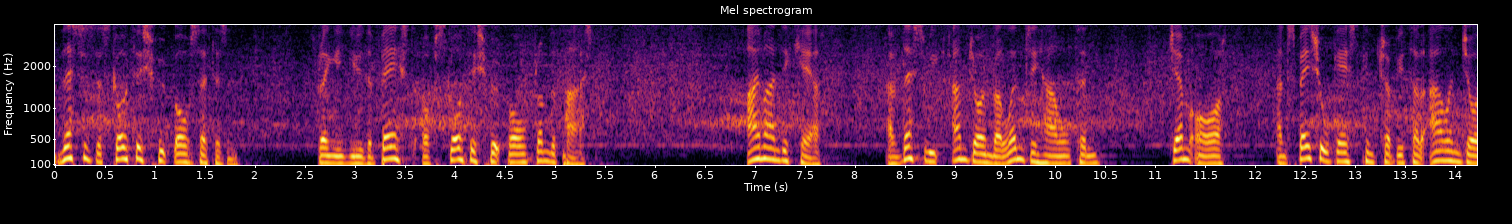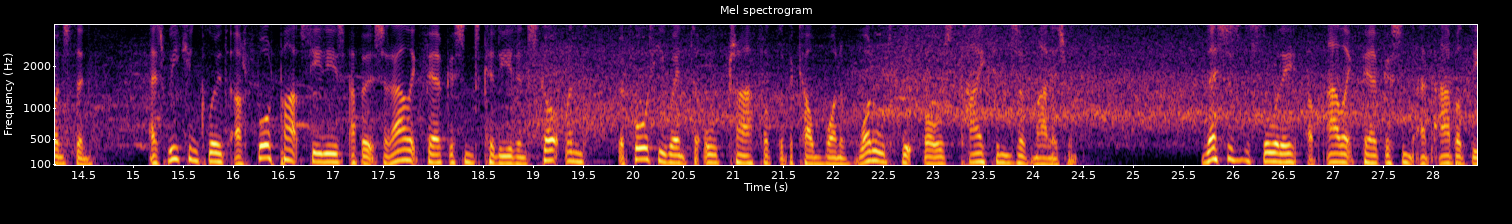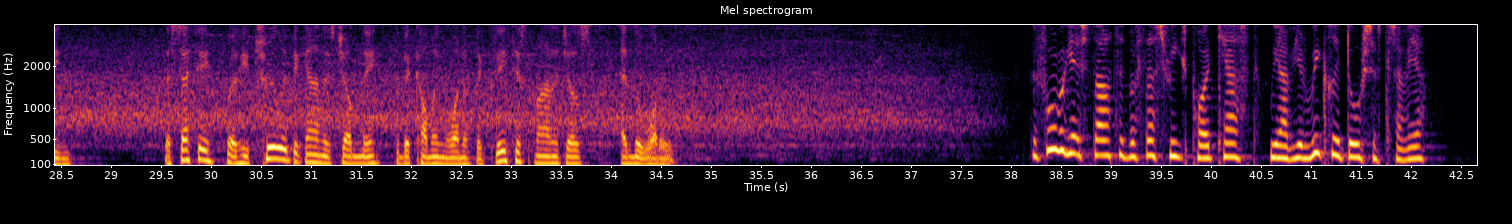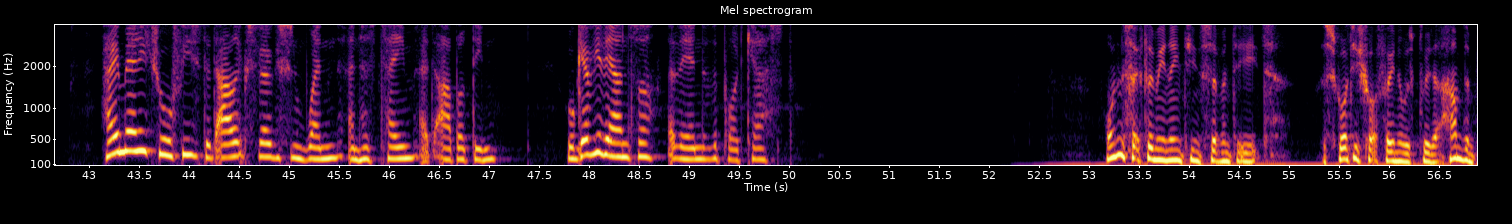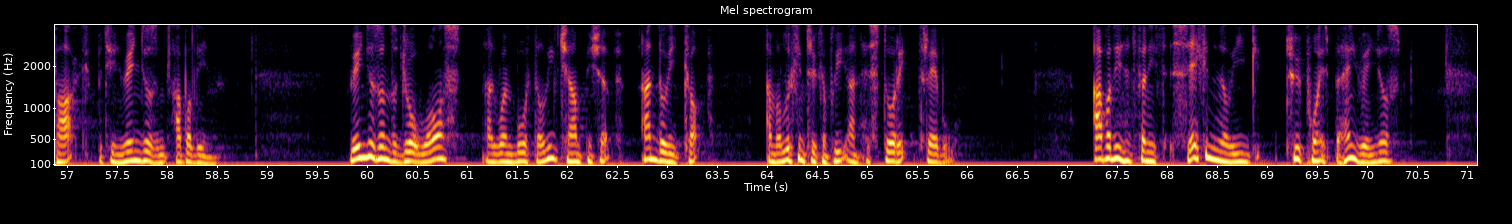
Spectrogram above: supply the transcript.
This is the Scottish Football Citizen, bringing you the best of Scottish football from the past. I'm Andy Kerr, and this week I'm joined by Lindsay Hamilton, Jim Orr, and special guest contributor Alan Johnstone as we conclude our four part series about Sir Alec Ferguson's career in Scotland before he went to Old Trafford to become one of world football's titans of management. This is the story of Alec Ferguson at Aberdeen, the city where he truly began his journey to becoming one of the greatest managers in the world. Before we get started with this week's podcast, we have your weekly dose of trivia. How many trophies did Alex Ferguson win in his time at Aberdeen? We'll give you the answer at the end of the podcast. On the 6th of May 1978, the Scottish Cup final was played at Hampden Park between Rangers and Aberdeen. Rangers under Jock Wallace had won both the League Championship and the League Cup and were looking to complete an historic treble. Aberdeen had finished second in the league, two points behind Rangers,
